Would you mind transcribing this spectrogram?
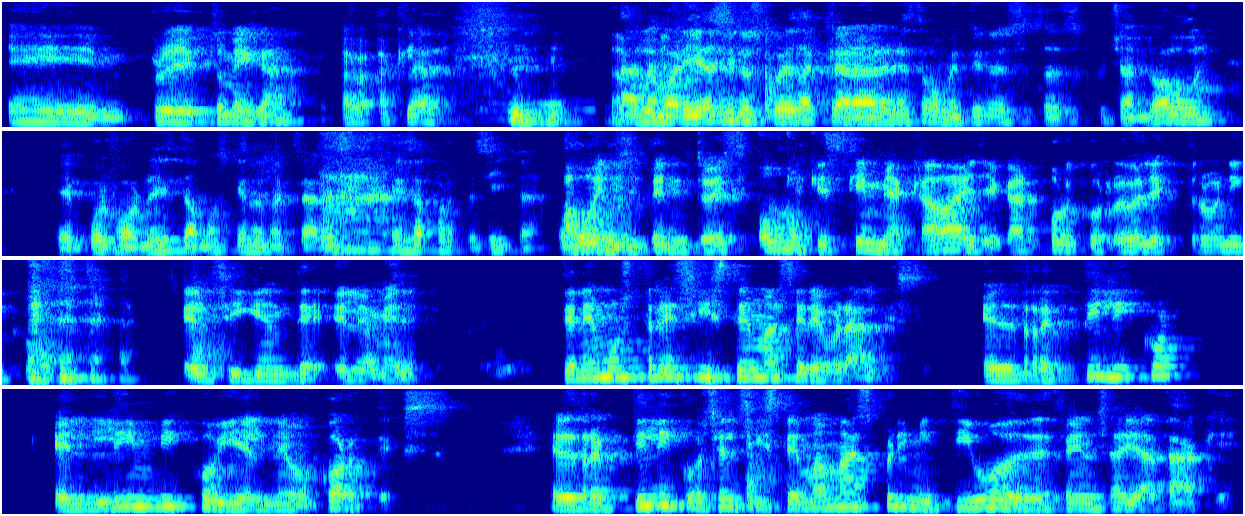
Eh, proyecto Mega, aclara. Ana María, si nos puedes aclarar en este momento y nos estás escuchando aún, eh, por favor necesitamos que nos aclares ah. esa partecita. Ah, bueno, entonces, ojo, que es que me acaba de llegar por correo electrónico el siguiente elemento. Tenemos tres sistemas cerebrales, el reptílico, el límbico y el neocórtex. El reptílico es el sistema más primitivo de defensa y ataque.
